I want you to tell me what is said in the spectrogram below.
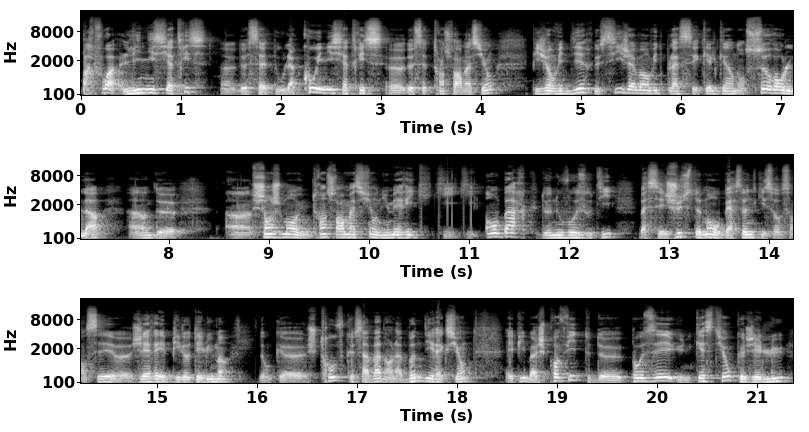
parfois l'initiatrice euh, de cette ou la co-initiatrice de cette transformation. Puis j'ai envie de dire que si j'avais envie de placer quelqu'un dans ce rôle-là, hein, de un changement, une transformation numérique qui, qui embarque de nouveaux outils, bah c'est justement aux personnes qui sont censées euh, gérer et piloter l'humain. Donc euh, je trouve que ça va dans la bonne direction. Et puis bah, je profite de poser une question que j'ai lue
